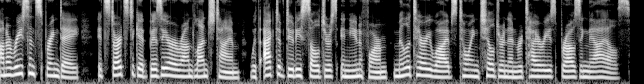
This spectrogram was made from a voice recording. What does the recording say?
On a recent spring day, it starts to get busier around lunchtime, with active duty soldiers in uniform, military wives towing children, and retirees browsing the aisles.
